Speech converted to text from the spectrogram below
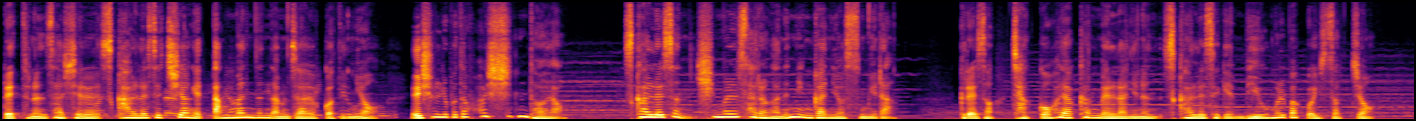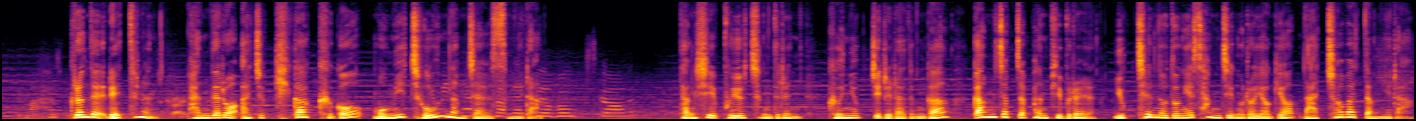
레트는 사실 스칼렛의 취향에 딱 맞는 남자였거든요. 애슐리보다 훨씬 더요. 스칼렛은 힘을 사랑하는 인간이었습니다. 그래서 작고 허약한 멜라니는 스칼렛에게 미움을 받고 있었죠. 그런데 레트는 반대로 아주 키가 크고 몸이 좋은 남자였습니다. 당시 부유층들은 근육질이라든가 까무잡잡한 피부를 육체 노동의 상징으로 여겨 낮춰봤답니다.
